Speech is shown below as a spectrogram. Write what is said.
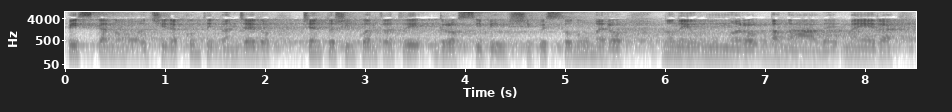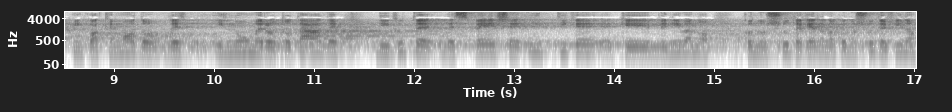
pescano, ci racconta il Vangelo, 153 grossi pesci. Questo numero non è un numero banale, ma era in qualche modo il numero totale di tutte le specie ittiche che venivano conosciute, che erano conosciute fino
